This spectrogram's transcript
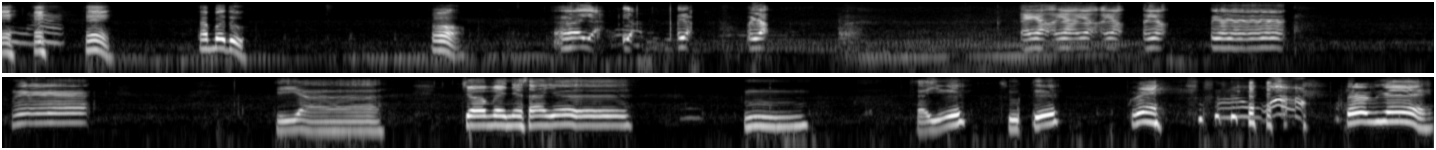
Eh, eh, eh. Apa tu? Oh. Ayak, ayak, ayak, ayak. Ayak, ayak, ayak, ayak, ayak. Ayak, ayak, ayak, ayak. Eh. Dia comelnya saya. Hmm. Saya suka Pereh. pereh.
